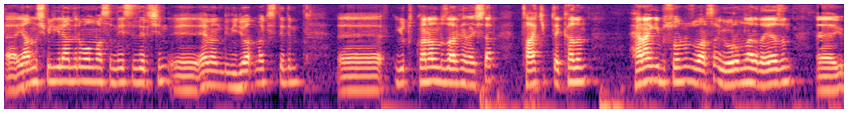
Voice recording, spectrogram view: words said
E, yanlış bilgilendirme olmasın diye sizler için e, hemen bir video atmak istedim. E, YouTube kanalımız arkadaşlar. Takipte kalın. Herhangi bir sorunuz varsa yorumlara da yazın. E,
